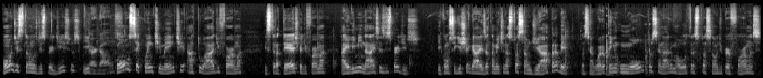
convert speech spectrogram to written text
Onde estão os desperdícios e, Gargalos. consequentemente, atuar de forma estratégica, de forma a eliminar esses desperdícios. E conseguir chegar exatamente na situação de A para B. Então, assim, agora eu tenho um outro cenário, uma outra situação de performance,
